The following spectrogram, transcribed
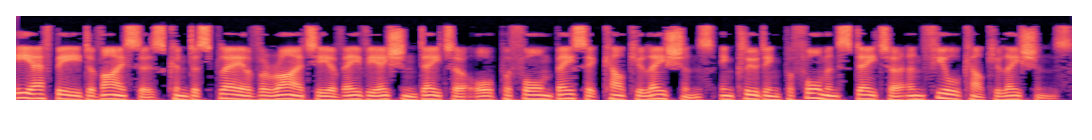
EFB devices can display a variety of aviation data or perform basic calculations including performance data and fuel calculations.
